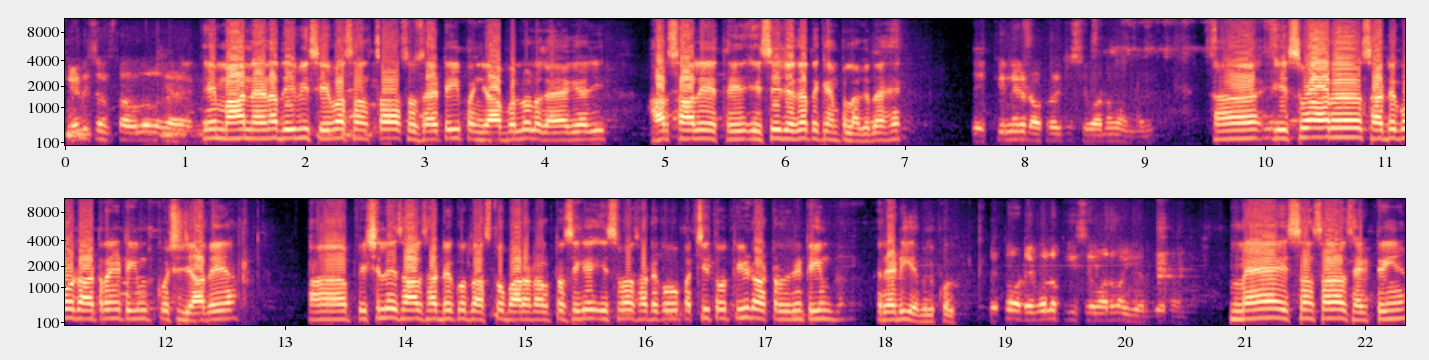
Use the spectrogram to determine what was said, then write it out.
ਕਿਹੜੀ ਸੰਸਥਾ ਵੱਲੋਂ ਲਗਾਇਆ ਗਿਆ? ਇਹ ਮਾਂ ਨੈਣਾ ਦੇਵੀ ਸੇਵਾ ਸੰਸਥਾ ਸੁਸਾਇਟੀ ਪੰਜਾਬ ਵੱਲੋਂ ਲਗਾਇਆ ਗਿਆ ਜੀ। ਹਰ ਸਾਲ ਇੱਥੇ ਇਸੇ ਜਗ੍ਹਾ ਤੇ ਕੈਂਪ ਲੱਗਦਾ ਹੈ। ਤੇ ਕਿੰਨੇ ਕੁ ਡਾਕਟਰ ਇੱਥੇ ਸੇਵਾ ਨਿਭਾਉਂਦੇ ਨੇ? ਇਸ ਵਾਰ ਸਾਡੇ ਕੋਲ ਡਾਕਟਰਾਂ ਦੀ ਟੀਮ ਕੁਝ ਜ਼ਿਆਦੇ ਆ। ਪਿਛਲੇ ਸਾਲ ਸਾਡੇ ਕੋਲ 10 ਤੋਂ 12 ਡਾਕਟਰ ਸੀਗੇ। ਇਸ ਵਾਰ ਸਾਡੇ ਕੋਲ 25 ਤੋਂ 30 ਡਾਕਟਰ ਦੀ ਟੀਮ ਰੈਡੀ ਹੈ ਬਿਲਕੁਲ। ਤੇ ਤੁਹਾਡੇ ਵੱਲੋਂ ਕੀ ਸੇਵਾ ਨਿਭਾਈ ਜਾਂਦੀ ਹੈ ਤੁਹਾਨੂੰ? ਮੈਂ ਇਸ ਸੰਸਥਾ ਦਾ ਸੈਕਟਰੀ ਹਾਂ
